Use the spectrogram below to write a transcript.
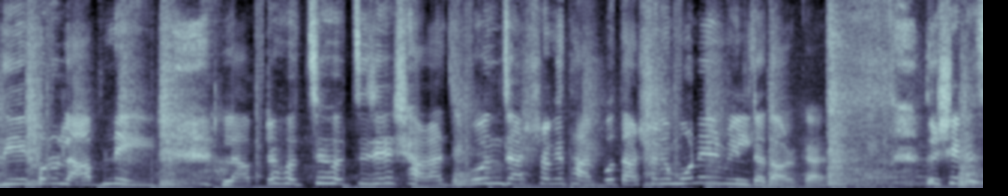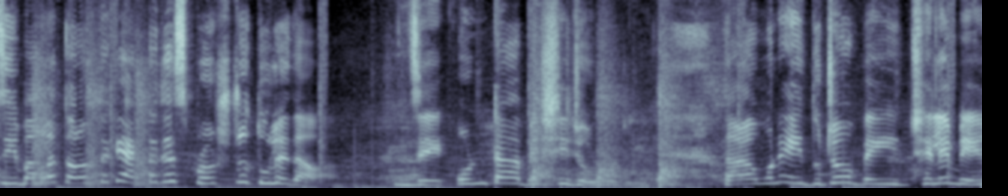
দিয়ে কোনো লাভ নেই। লাভটা হচ্ছে হচ্ছে যে সারা জীবন যার সঙ্গে থাকব, তার সঙ্গে মনের মিলটা দরকার। তো সেটা জি বাংলার তরফ থেকে একটা জাস্ট প্রশ্ন তুলে দেওয়া। যে কোনটা বেশি জরুরি? তারা মনে এই দুটো এই ছেলে মেয়ে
